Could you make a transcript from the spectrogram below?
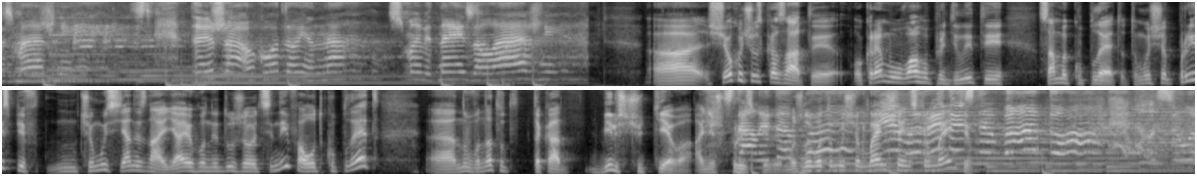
Безмежність, тиша окотує нас, ми від неї залежні. А, що хочу сказати, окрему увагу приділити саме куплету, тому що приспів чомусь я не знаю, я його не дуже оцінив, а от куплет, е, ну вона тут така більш чуттєва, аніж в приспіві. Можливо, тому що менше інструментів. Не варто, сили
